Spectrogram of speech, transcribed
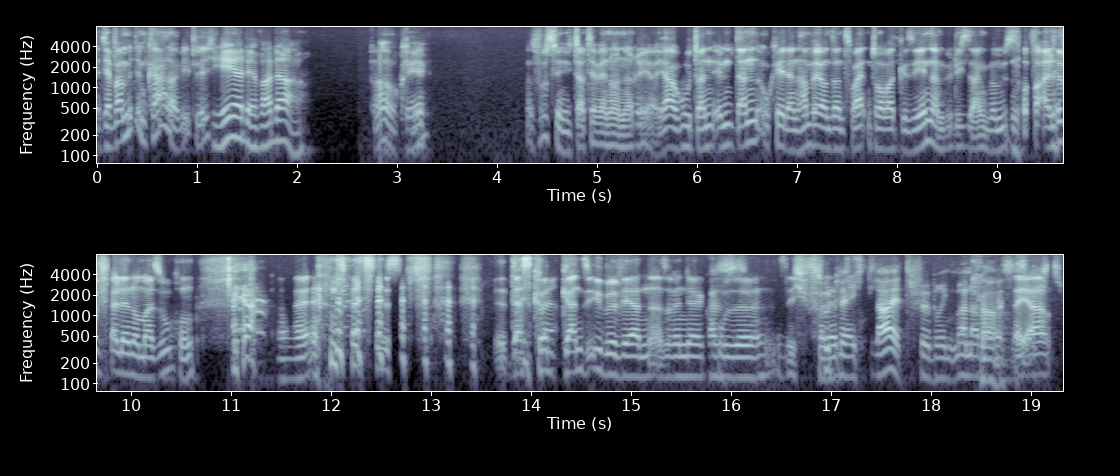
Der war mit im Kader, wirklich? Ja, yeah, der war da. Ah, okay. Das wusste ich nicht. Ich dachte, der wäre noch in der Reha. Ja, gut, dann, dann, okay, dann haben wir unseren zweiten Torwart gesehen. Dann würde ich sagen, wir müssen auf alle Fälle nochmal suchen. Ja. Äh, das, ist, das könnte ja. ganz übel werden, also wenn der Kruse also, sich verletzt. Tut mir echt leid für Brinkmann, aber das, ja. echt,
